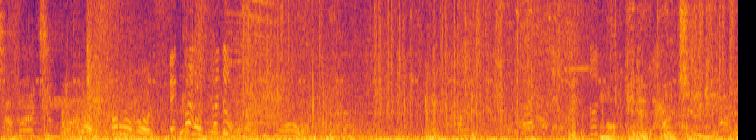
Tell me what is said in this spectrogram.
잡아주마. 야 파라가 내가 가동! 보는데 왜 못이겨 목표를 포착했다.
